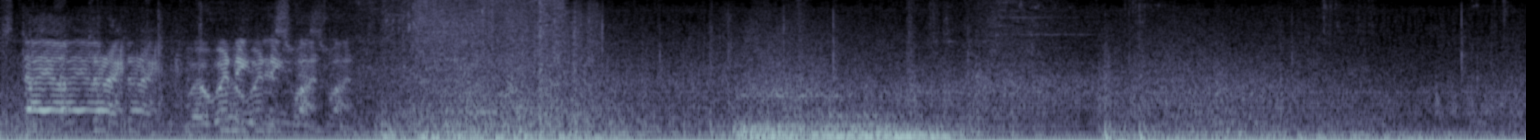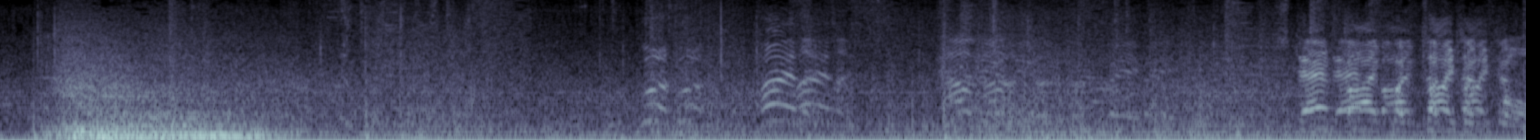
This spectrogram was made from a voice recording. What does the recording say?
Stay on track. We're winning this one. Titanfall.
